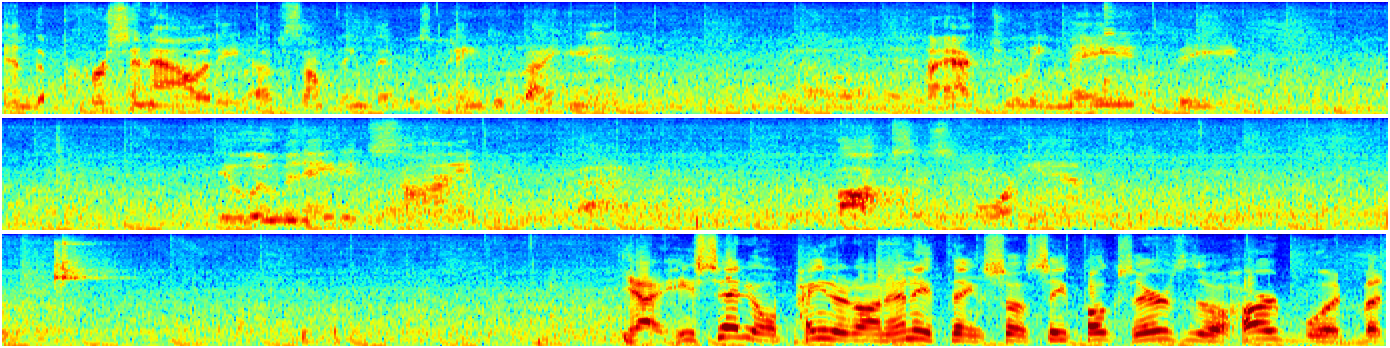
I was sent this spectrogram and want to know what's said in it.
and the personality of something that was painted by hand. I actually made the illuminated sign uh, boxes for him. Yeah, he said he'll paint it on anything. So see, folks, there's the hardwood, but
